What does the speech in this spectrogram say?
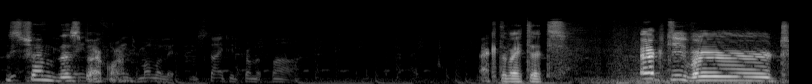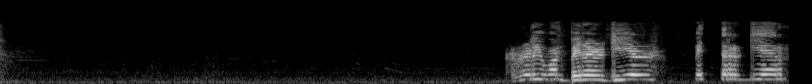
Let's jump this back one. Activate it. Activate! I really want better gear. Better gear.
